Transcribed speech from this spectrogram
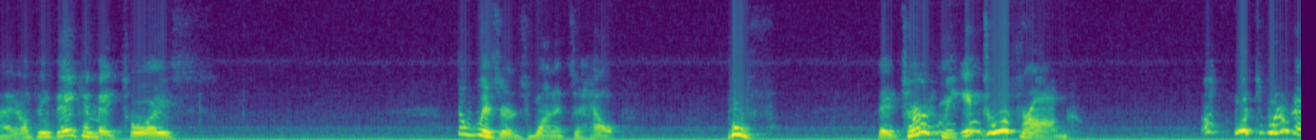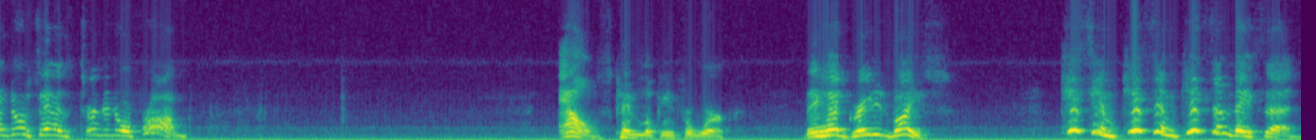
I don't think they can make toys. The wizards wanted to help. Poof! They turned me into a frog. Oh, what, what are we going to do if Santa's turned into a frog? Elves came looking for work. They had great advice. Kiss him, kiss him, kiss him, they said.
